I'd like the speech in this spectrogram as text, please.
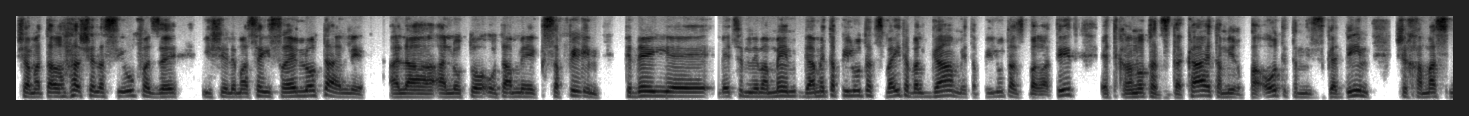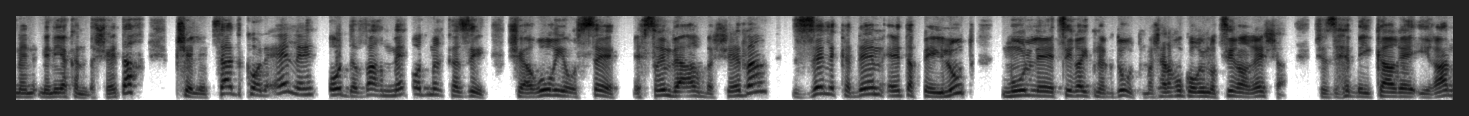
שהמטרה של הסיוף הזה היא שלמעשה ישראל לא תעלה על, ה, על אותו, אותם אה, כספים כדי uh, בעצם לממן גם את הפעילות הצבאית אבל גם את הפעילות ההסברתית, את קרנות הצדקה, את המרפאות, את המסגדים שחמאס מניע כאן בשטח, כשלצד כל אלה עוד דבר מאוד מרכזי שארורי עושה 24/7 זה לקדם את הפעילות מול uh, ציר ההתנגדות, מה שאנחנו קוראים לו ציר הרשע, שזה בעיקר איראן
